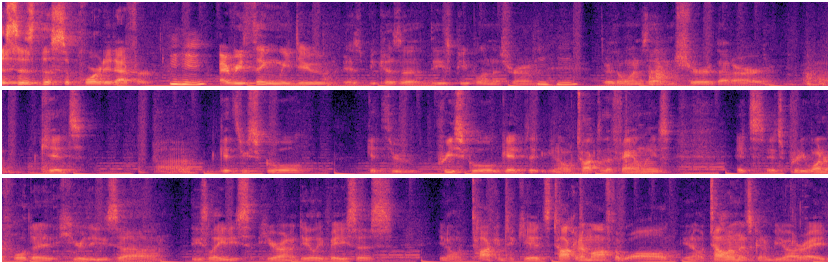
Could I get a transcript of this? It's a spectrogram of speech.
This is the supported effort. Everything we do is because of these people in this room. They're the ones that ensure that our uh, kids uh, get through school, get through preschool, get to, you know talk to the families. It's it's pretty wonderful to hear these uh, these ladies here on a daily basis. You know, talking to kids, talking them off the wall. You know, telling them it's going to be all right,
